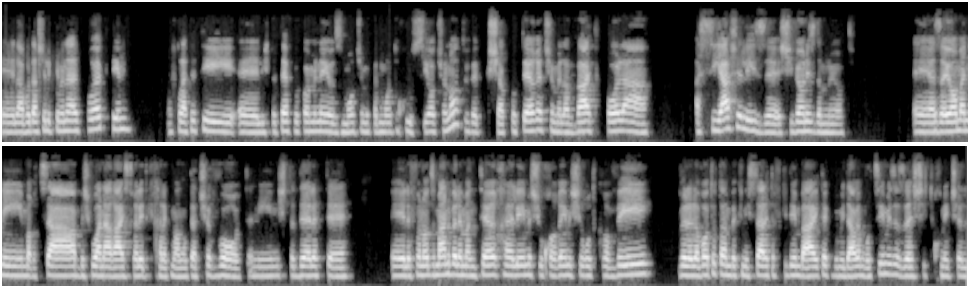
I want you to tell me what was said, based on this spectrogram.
אה, לעבודה שלי כמנהלת פרויקטים, החלטתי אה, להשתתף בכל מיני יוזמות שמקדמות אוכלוסיות שונות, וכשהכותרת שמלווה את כל העשייה שלי זה שוויון הזדמנויות. אז היום אני מרצה בשבוע הנערה הישראלית כחלק מעמותת שוות, אני משתדלת לפנות זמן ולמנטר חיילים משוחררים משירות קרבי וללוות אותם בכניסה לתפקידים בהייטק במידה והם רוצים מזה, זה איזושהי תוכנית של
